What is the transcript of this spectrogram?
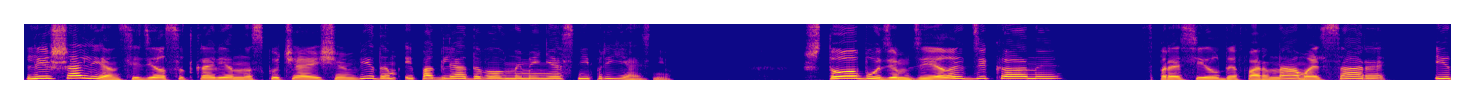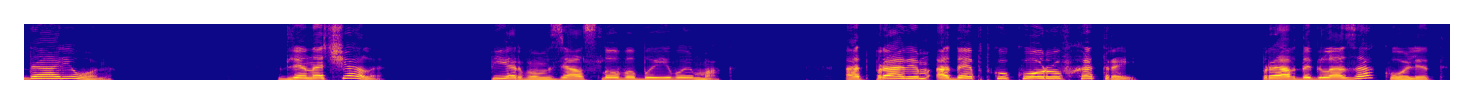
Лишь Ален сидел с откровенно скучающим видом и поглядывал на меня с неприязнью. «Что будем делать, деканы?» — спросил де Фарна, Альсара и де Ориона. «Для начала», — первым взял слово боевой маг, «отправим адептку Кору в Хатрей. Правда, глаза колет»,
